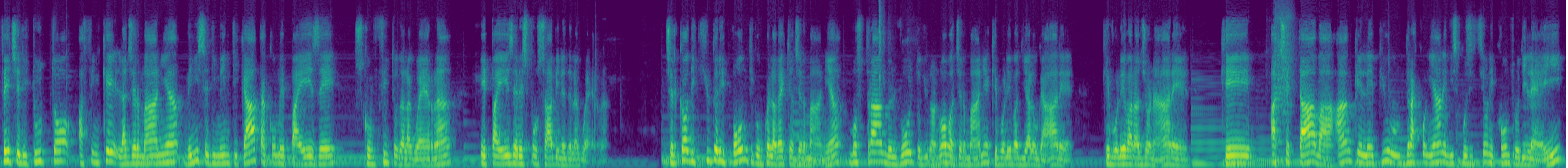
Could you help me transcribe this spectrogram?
fece di tutto affinché la Germania venisse dimenticata come paese sconfitto dalla guerra e paese responsabile della guerra cercò di chiudere i ponti con quella vecchia Germania, mostrando il volto di una nuova Germania che voleva dialogare, che voleva ragionare, che accettava anche le più draconiane disposizioni contro di lei,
